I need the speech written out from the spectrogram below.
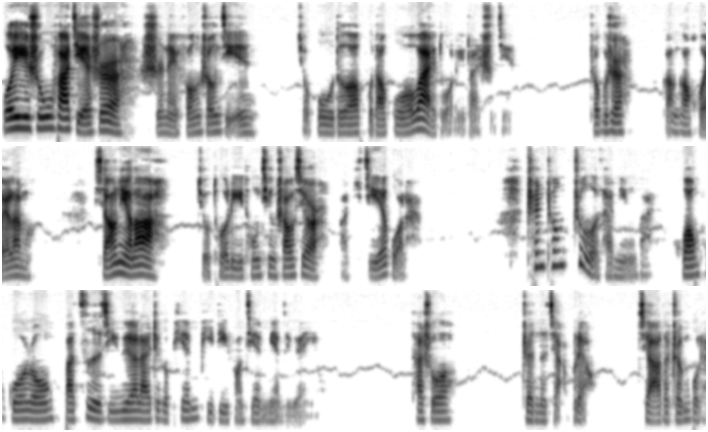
我一时无法解释，室内风声紧，就不得不到国外躲了一段时间。这不是刚刚回来吗？想你了，就托李同庆捎信儿把你接过来。陈诚这才明白黄埔国荣把自己约来这个偏僻地方见面的缘由。他说：“真的假不了，假的真不了，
